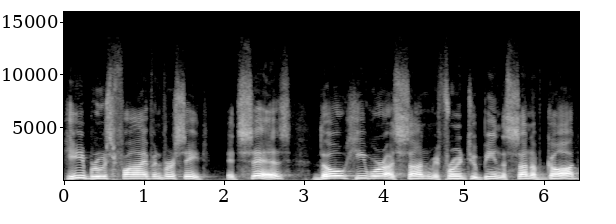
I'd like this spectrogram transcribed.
Hebrews 5 and verse 8, it says, Though he were a son, referring to being the Son of God,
